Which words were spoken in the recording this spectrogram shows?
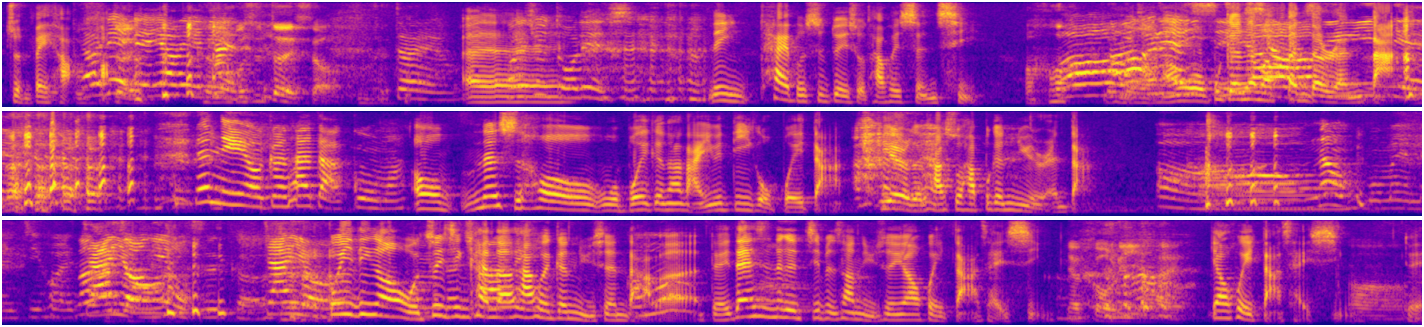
准备好，要练练，要练练。不是对手。对，呃，回去多练习。你太不是对手，他会生气。哦，我不跟那么笨的人打。那你有跟他打过吗？哦，那时候我不会跟他打，因为第一个我不会打，第二个他说他不跟女人打。哦，那我们也没机会。加油，你有资格。加油。不一定哦，我最近看到他会跟女生打了，对，但是那个基本上女生要会打才行。要够厉害。要会打才行。哦。对。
